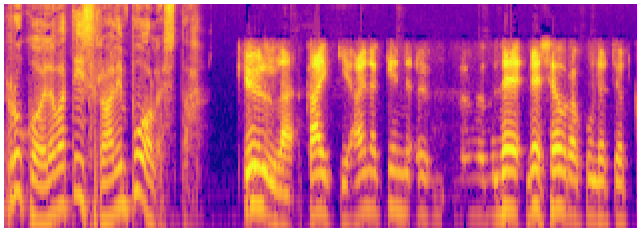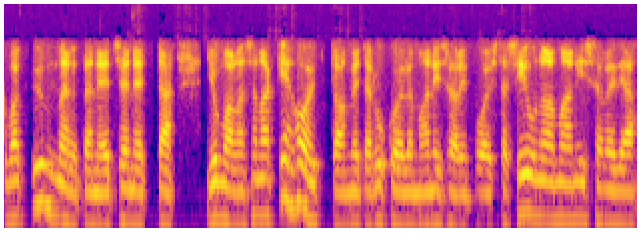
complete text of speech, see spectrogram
rukoilevat Israelin puolesta. Kyllä, kaikki, ainakin ne, ne seurakunnat, jotka ovat ymmärtäneet sen, että Jumalan sana kehoittaa meitä rukoilemaan Israelin puolesta, siunaamaan Israelia,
